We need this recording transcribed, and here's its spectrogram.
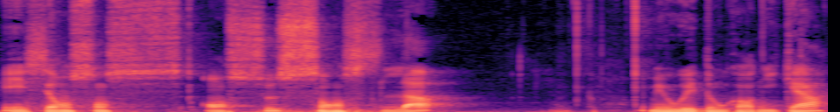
et c'est en, sens- en ce sens là mais où est donc Ornicard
